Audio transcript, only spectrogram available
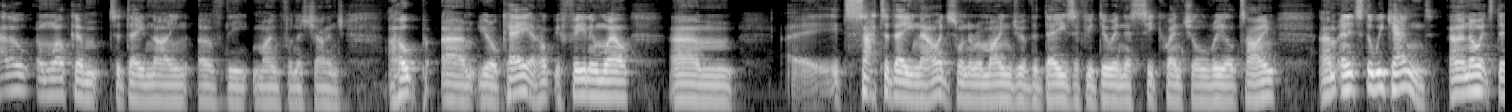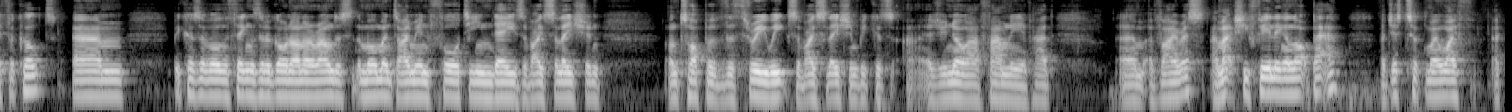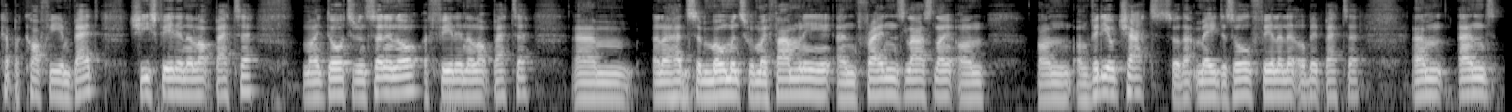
Hello and welcome to day nine of the Mindfulness Challenge. I hope um, you're okay. I hope you're feeling well. Um, it's Saturday now. I just want to remind you of the days if you're doing this sequential real time. Um, and it's the weekend. And I know it's difficult um, because of all the things that are going on around us at the moment. I'm in 14 days of isolation on top of the three weeks of isolation because, uh, as you know, our family have had um, a virus. I'm actually feeling a lot better. I just took my wife a cup of coffee in bed. She's feeling a lot better. My daughter and son-in-law are feeling a lot better. Um, and I had some moments with my family and friends last night on on on video chat, so that made us all feel a little bit better. Um, and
